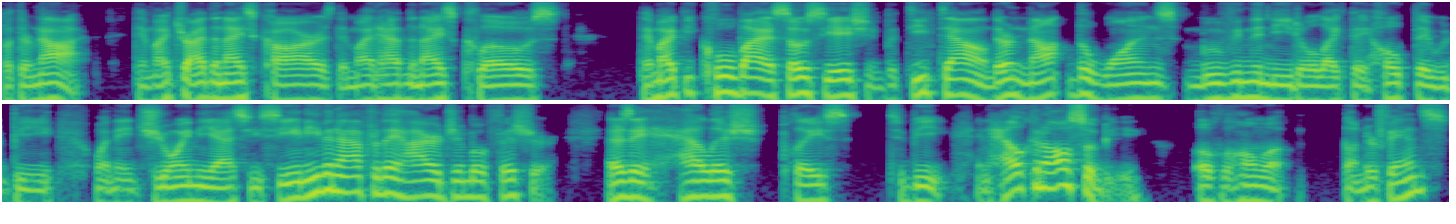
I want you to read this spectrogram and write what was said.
but they're not. They might drive the nice cars, they might have the nice clothes, they might be cool by association, but deep down, they're not the ones moving the needle like they hoped they would be when they joined the SEC and even after they hired Jimbo Fisher. That is a hellish place to be. And hell can also be Oklahoma Thunder fans.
